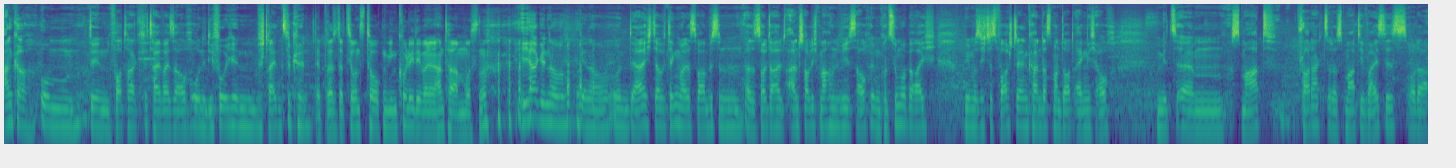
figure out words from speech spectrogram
Anker, um den Vortrag teilweise auch ohne die Folien bestreiten zu können. Der Präsentationstoken wie ein Kuli, den man in der Hand haben muss, ne? Ja, genau, genau. Und ja, ich, ich denke mal, das war ein bisschen, also es sollte halt anschaulich machen, wie es auch im Consumer-Bereich, wie man sich das vorstellen kann, dass man dort eigentlich auch mit ähm, Smart Products oder Smart Devices oder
